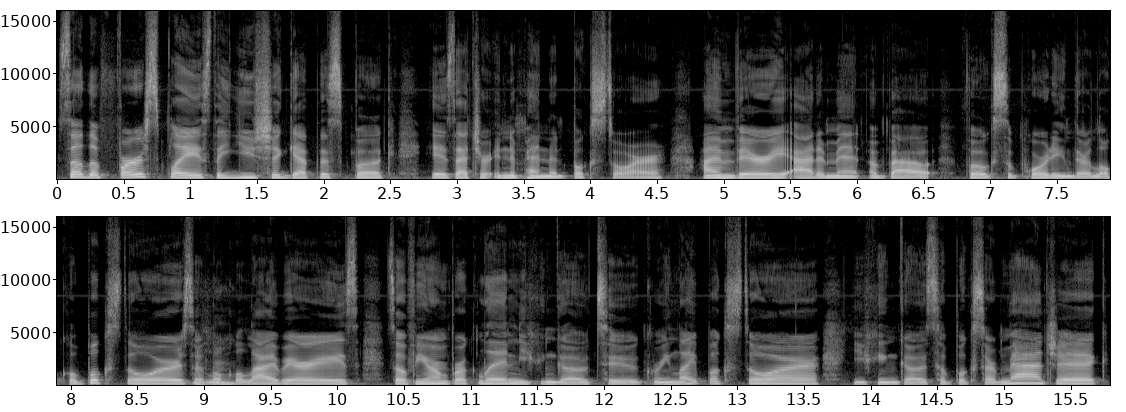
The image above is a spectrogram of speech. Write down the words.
So the first place that you should get this book is at your independent bookstore. I'm very adamant about folks supporting their local bookstores, their mm-hmm. local libraries. So if you're in Brooklyn, you can go to Greenlight Bookstore, you can go to Books Are Magic,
